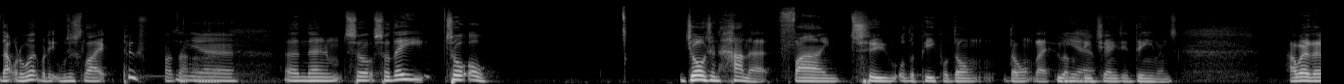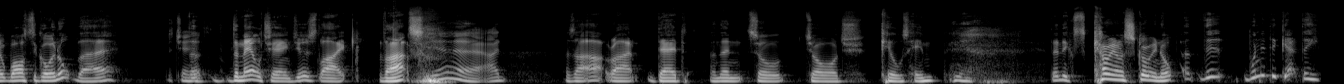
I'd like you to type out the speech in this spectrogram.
that would have worked. But it was just like poof, like that. yeah. And then so so they so oh George and Hannah find two other people, don't don't they, who haven't Yeah. been changed demons. However, whilst they're going up there, The the, male changes like that. yeah, I, I was like, ah, right, dead. And then so George kills him. Yeah. Then they carry on screwing up. Uh, when did they get the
